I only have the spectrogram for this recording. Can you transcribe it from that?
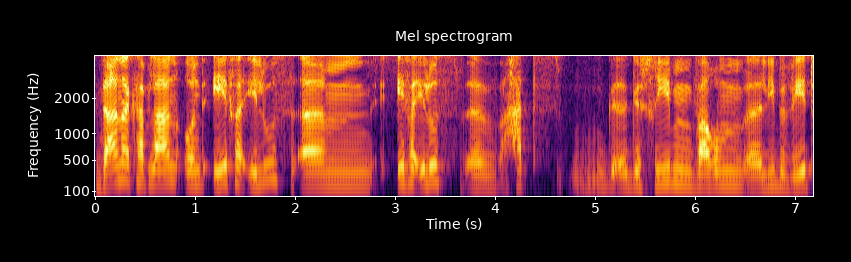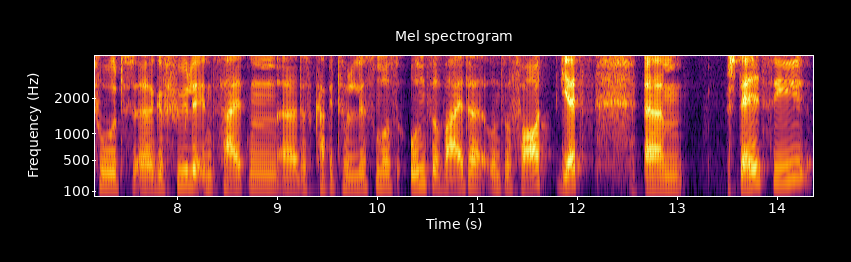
Dana Kaplan und Eva Illus. Ähm, Eva Illus äh, hat geschrieben, warum äh, Liebe wehtut, äh, Gefühle in Zeiten äh, des Kapitalismus Rassismus und so weiter und so fort. Jetzt ähm, stellt sie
